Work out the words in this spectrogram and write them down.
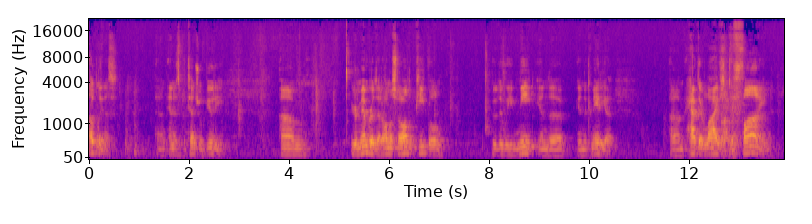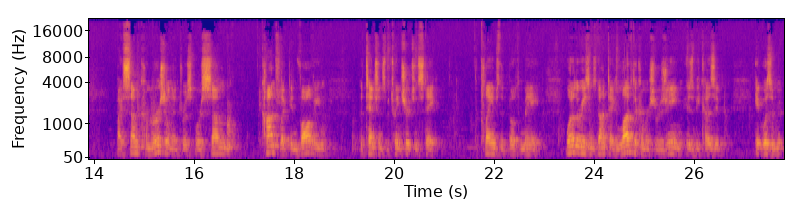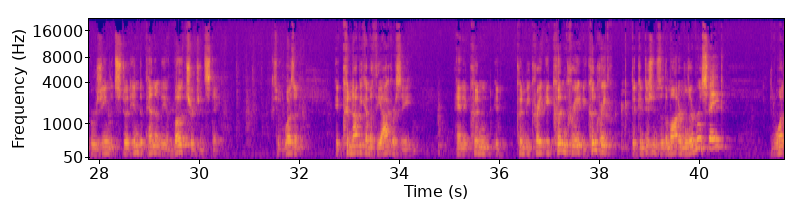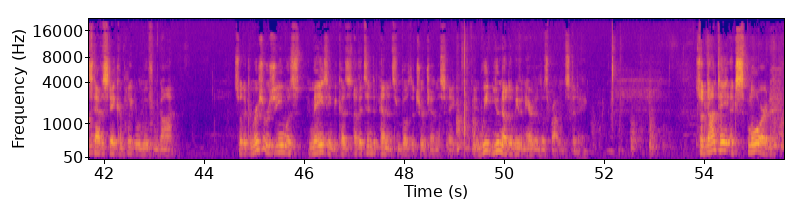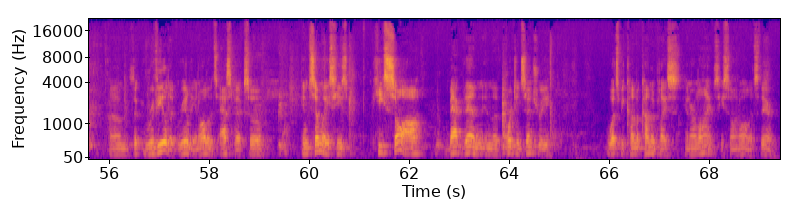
ugliness and, and its potential beauty. Um, you remember that almost all the people who that we meet in the in the Commedia um, have their lives defined by some commercial interest or some conflict involving the tensions between church and state, the claims that both made. One of the reasons Dante loved the commercial regime is because it it was a regime that stood independently of both church and state. So it wasn't it could not become a theocracy and it couldn't it couldn't be create it couldn't create it couldn't create the conditions of the modern liberal state that wants to have a state completely removed from God. So the commercial regime was amazing because of its independence from both the church and the state. And we you know that we've inherited those problems today. So Dante explored um, the, revealed it really in all of its aspects. So in some ways he's he saw back then in the 14th century what's become a commonplace in our lives. He saw it all, it's there.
